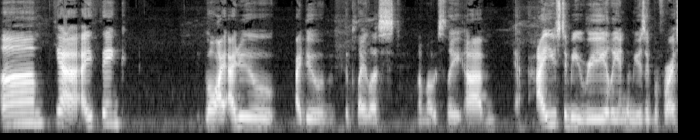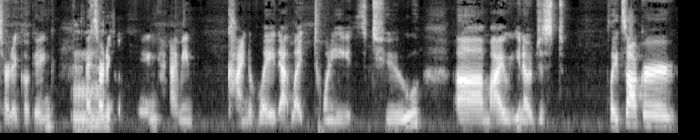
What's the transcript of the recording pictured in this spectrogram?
Um, yeah, I think. Well, I, I do. I do the playlist mostly. Um, I used to be really into music before I started cooking. I Mhm. started cooking. I mean, kind of late at like 22. Um, I, you know, just played soccer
